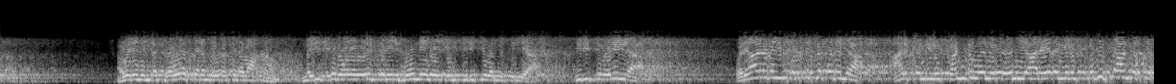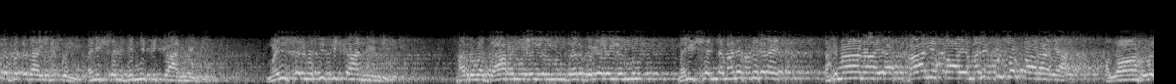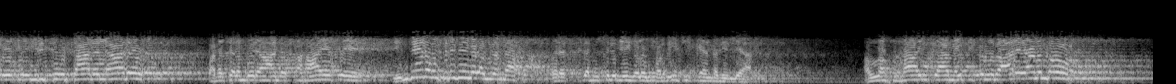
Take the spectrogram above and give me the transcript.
അവരിതിന്റെ പ്രവർത്തനം വികസനമാക്കണം മരിച്ചുപോയ ഒരിക്കലും ഭൂമിയിലേക്കും തിരിച്ചു വന്നിട്ടില്ല. തിരിച്ചു വരില്ല. ഒരാളുടെയും പ്രത്യക്ഷപ്പെടില്ല. ആർക്കെങ്കിലും കണ്ടു എന്ന് തോന്നിയാൽ ഏതെങ്കിലും പ്രതിസ്ഥാൻ പ്രത്യക്ഷപ്പെട്ടതായിരിക്കും മനുഷ്യനെ ഭിന്നിപ്പിക്കാൻ വേണ്ടി. മനുഷ്യനെ നശിപ്പിക്കാൻ വേണ്ടി. സർവജാറങ്ങളിൽ നിന്നും ഗർഭകളിൽ നിന്നും മനുഷ്യന്റെ മനസ്സുകളെ റഹ്മാനായ ഖാലിഫായ മലക്കുചപ്പാറായ അള്ളാഹുവിലേക്ക് തിരിച്ചുവിട്ടാലല്ലാതെ പടച്ചലമ്പുരാന്റെ സഹായത്തെ ഇന്ത്യയിലെ മുസ്ലിമീങ്ങളെന്നല്ല ഒരൊറ്റ മുസ്ലിമീങ്ങളും പ്രതീക്ഷിക്കേണ്ടതില്ല. അള്ള സഹായിക്കാൻ ഏറ്റിട്ടുള്ളത് ആരെയാണെന്നോ?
